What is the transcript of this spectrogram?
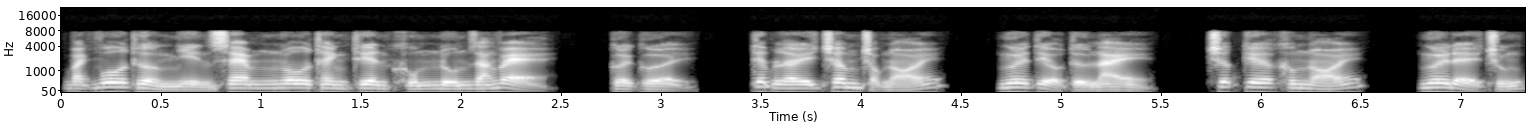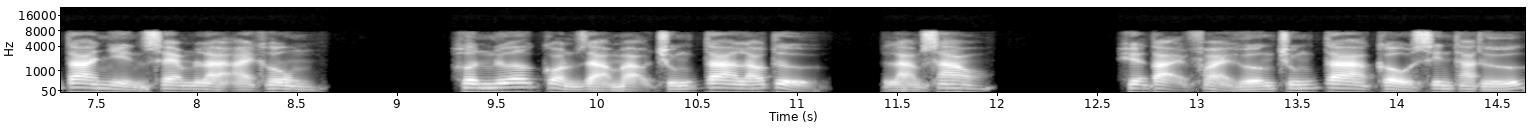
Bạch Vô Thường nhìn xem Ngô Thanh Thiên khúm núm dáng vẻ, cười cười, tiếp lấy châm chọc nói, ngươi tiểu tử này, trước kia không nói, ngươi để chúng ta nhìn xem là ai không. Hơn nữa còn giả mạo chúng ta lão tử, làm sao? Hiện tại phải hướng chúng ta cầu xin tha thứ.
